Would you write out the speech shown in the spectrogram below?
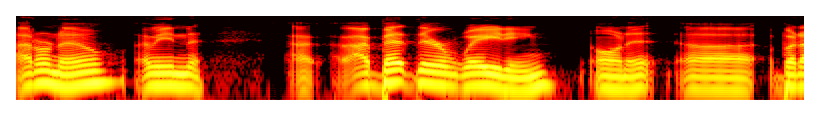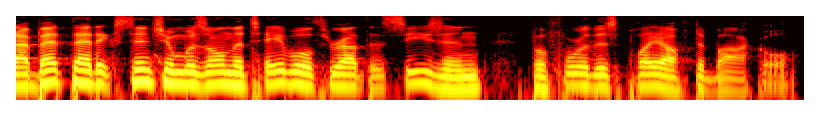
I don't know. I mean, I, I bet they're waiting on it. Uh, but I bet that extension was on the table throughout the season before this playoff debacle.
